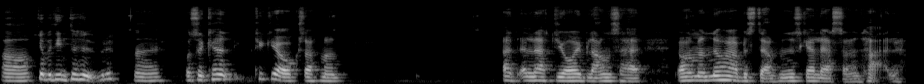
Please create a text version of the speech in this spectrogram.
ja. Jag vet inte hur. Nej. Och så kan, tycker jag också att man, att, eller att jag ibland så här, ja men nu har jag bestämt mig, nu ska jag läsa den här.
